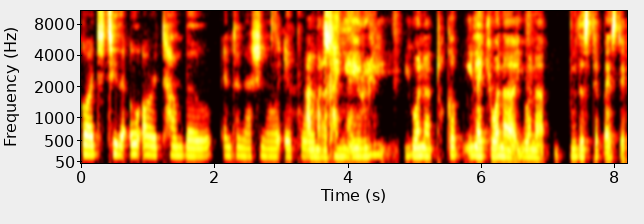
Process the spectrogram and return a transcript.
got to the OR Tambo International Airport. Ah, Amarakanya, you really you wanna talk up like you wanna you wanna do this step by step.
